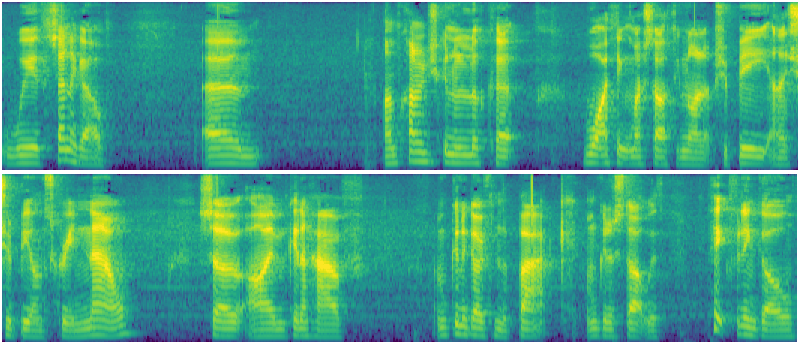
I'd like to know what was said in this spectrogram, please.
with Senegal. Um, I'm kind of just going to look at what I think my starting lineup should be, and it should be on screen now. So I'm going to have, I'm going to go from the back. I'm going to start with Pickford in goal,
